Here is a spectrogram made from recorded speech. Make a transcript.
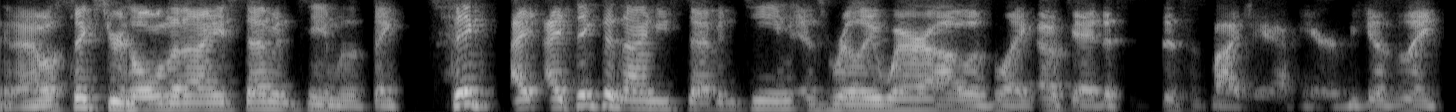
and I was six years old when the '97 team was a thing. Six, I, I think the '97 team is really where I was like, okay, this is this is my jam here because like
